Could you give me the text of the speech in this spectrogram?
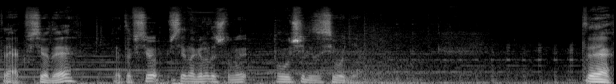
Так, все, да? Это все, все награды, что мы получили за сегодня. Так.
